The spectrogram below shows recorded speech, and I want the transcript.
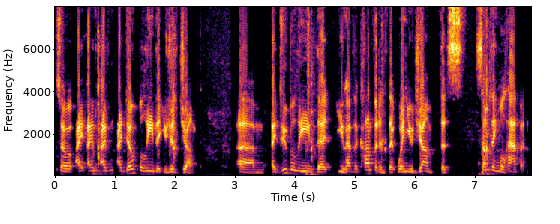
so I, I, I, I don't believe that you just jump. Um, I do believe that you have the confidence that when you jump, that something will happen.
